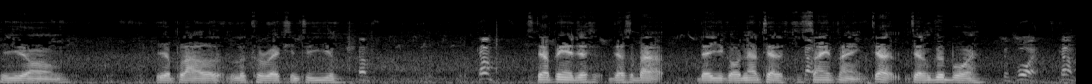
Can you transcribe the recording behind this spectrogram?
he um he apply a little correction to you. Come. Come. Step in just just about. There you go. Now tell us the same thing. Tell tell him good boy. Good boy. Come.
